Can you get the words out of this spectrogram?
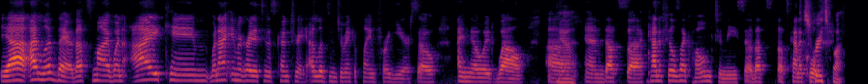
Yeah, I live there. That's my when I came when I immigrated to this country. I lived in Jamaica Plain for a year, so I know it well. Uh, Yeah. and that's uh, kind of feels like home to me. So that's that's kind of cool. a great spot.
